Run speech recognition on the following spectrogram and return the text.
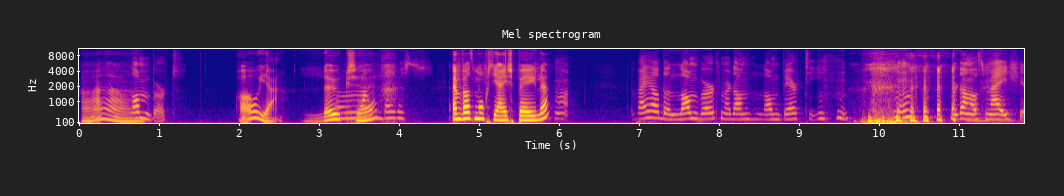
Ah. Lambert. Oh ja. Leuk zeg. Lambert. En wat mocht jij spelen? Wij hadden Lambert, maar dan Lamberti. maar dan als meisje.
